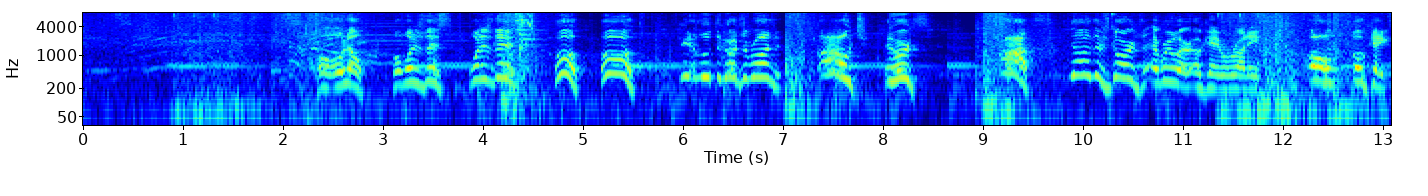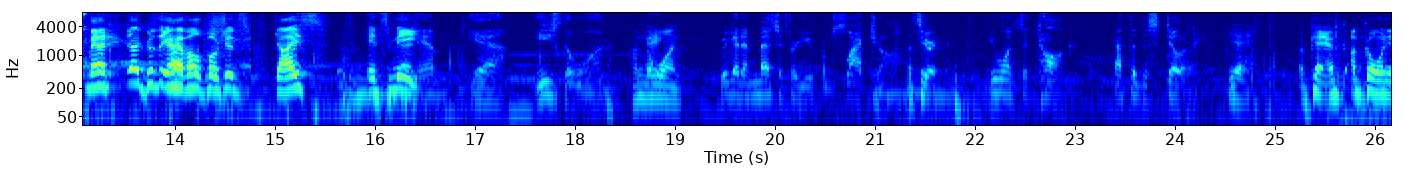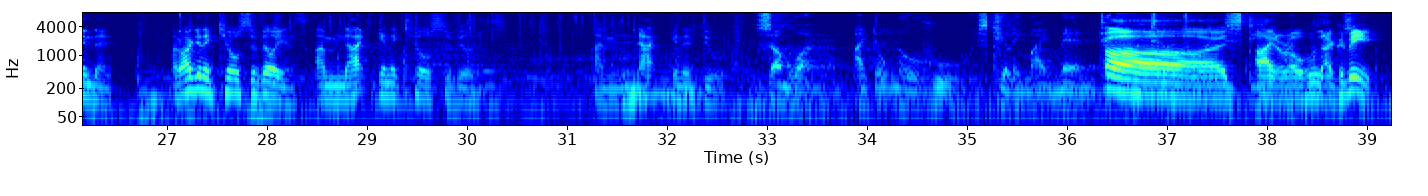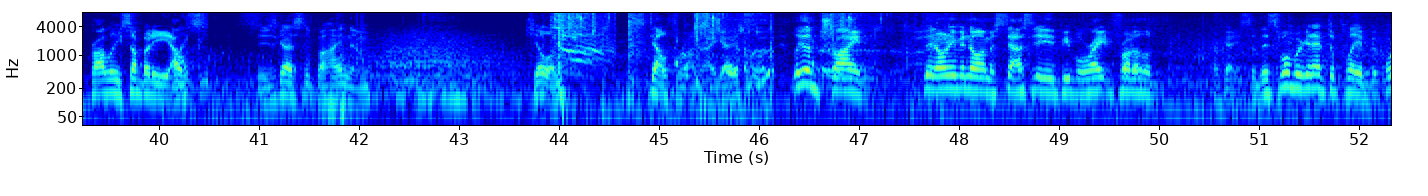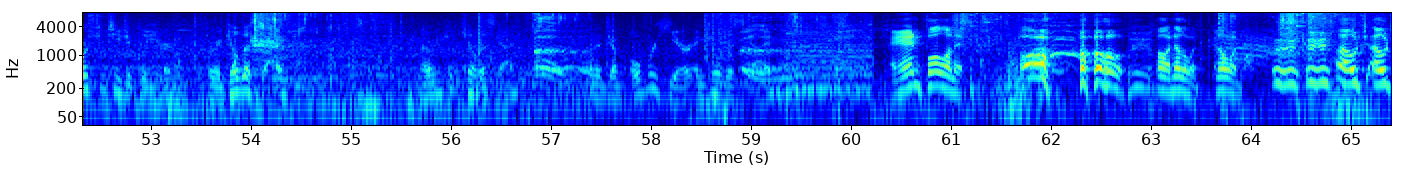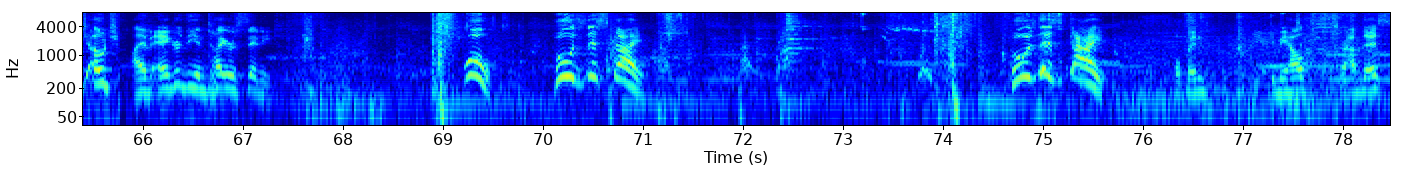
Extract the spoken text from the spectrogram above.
Oh, oh no! Oh, what is this? What is this? Oh! Oh! Get loot the guards and run! Ouch! It hurts! Ah! No, there's guards everywhere! Okay, we're running. Oh, okay, man. Good thing I have health potions. Guys, it's me. Him? Yeah, he's the one. I'm the Hey, one. We got a message for you from Slackjaw. Let's hear it. He wants to talk at the distillery. Yeah. Okay, I'm, I'm going in then. I'm not gonna kill civilians. I'm not gonna kill civilians. I'm not gonna do it. Someone, I don't know who, is killing my men. taking my Uh, territory, I don't know who that could be. Probably somebody else. You just gotta sneak behind them. Kill them. Stealth run, right, guys? Look at them trying. They don't even know I'm assassinating people right in front of them. Okay, so this one we're gonna have to play a bit more strategically here. We're gonna kill this guy. Then we're gonna kill this guy. I'm gonna jump over here and kill this guy. And fall on it. Oh! Oh, another one. Another one. Ouch, ouch, ouch. I have angered the entire city. Whoa! Who's this guy? Who's this guy? Open. Give me health. Grab this.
